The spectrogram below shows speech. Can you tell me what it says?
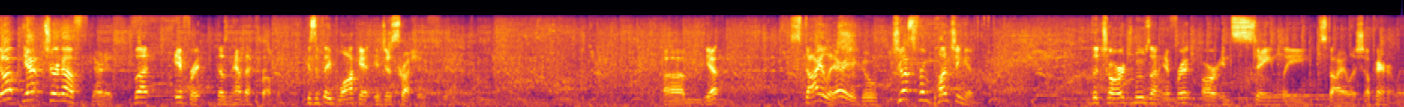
Yup, yeah, sure enough. there it is. But Ifrit doesn't have that problem. Because if they block it, it just Crushes. Yeah. Um, yep. Stylish. There you go. Just from punching him. The charge moves on Ifrit are insanely stylish, apparently.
